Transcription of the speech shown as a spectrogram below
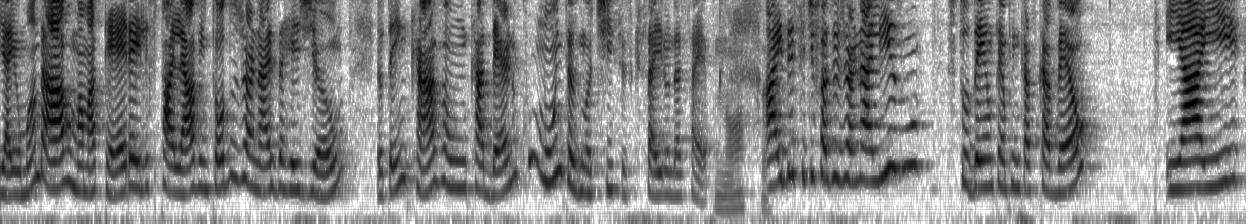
E aí eu mandava uma matéria, ele espalhava em todos os jornais da região. Eu tenho em casa um caderno com muitas notícias que saíram dessa época. Nossa. Aí decidi fazer jornalismo, estudei um tempo em Cascavel. E aí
